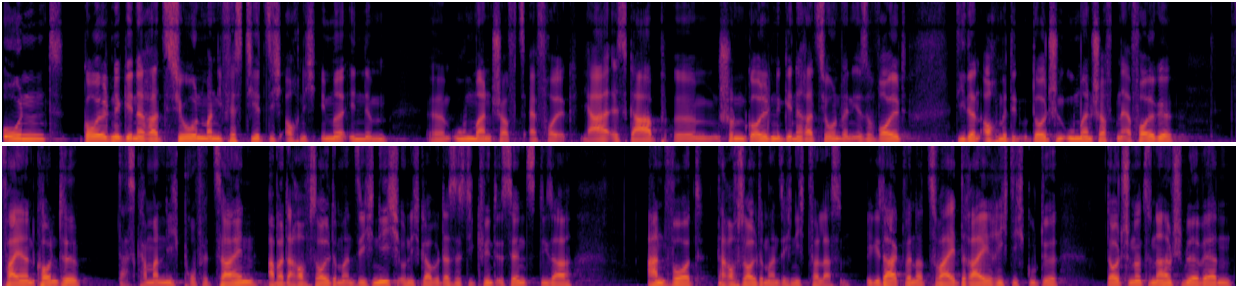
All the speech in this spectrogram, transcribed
und goldene Generation manifestiert sich auch nicht immer in einem ähm, U-Mannschaftserfolg. Ja, es gab ähm, schon goldene Generationen, wenn ihr so wollt, die dann auch mit den deutschen U-Mannschaften Erfolge feiern konnte. Das kann man nicht prophezeien, aber darauf sollte man sich nicht, und ich glaube, das ist die Quintessenz dieser Antwort, darauf sollte man sich nicht verlassen. Wie gesagt, wenn da zwei, drei richtig gute deutsche Nationalspieler werden,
